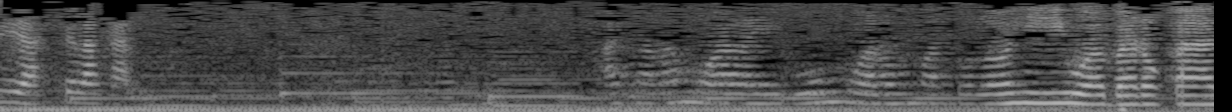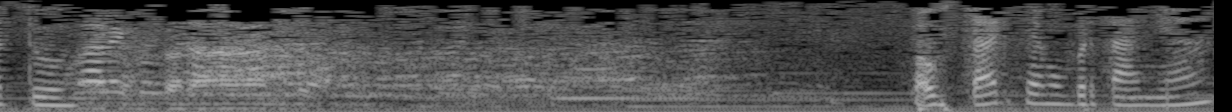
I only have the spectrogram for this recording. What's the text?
Iya silakan. Assalamualaikum warahmatullahi wabarakatuh. Waalaikumsalam. Pak Ustadz, saya mau bertanya,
